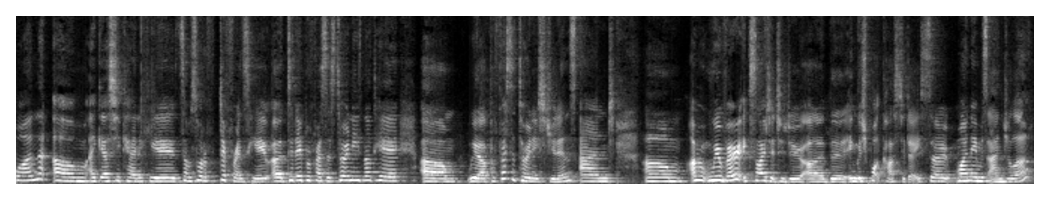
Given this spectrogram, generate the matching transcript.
everyone. Um, I guess you can hear some sort of difference here. Uh, today, Professor Tony is not here. Um, we are Professor Tony students, and um, I'm, we're very excited to do uh, the English podcast today. So, my name is Angela.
